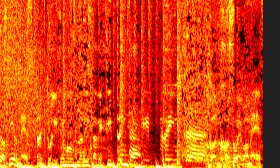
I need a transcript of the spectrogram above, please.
Los viernes actualizamos la lista de Hit 30, con Josué Gómez.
